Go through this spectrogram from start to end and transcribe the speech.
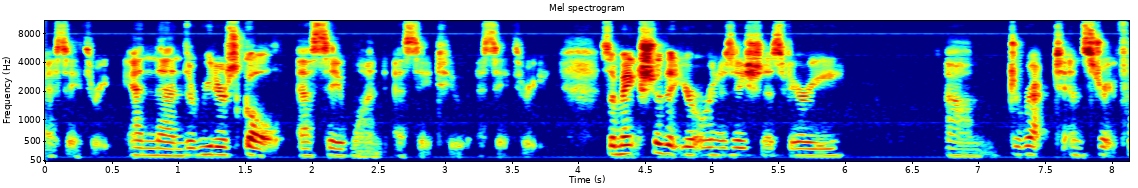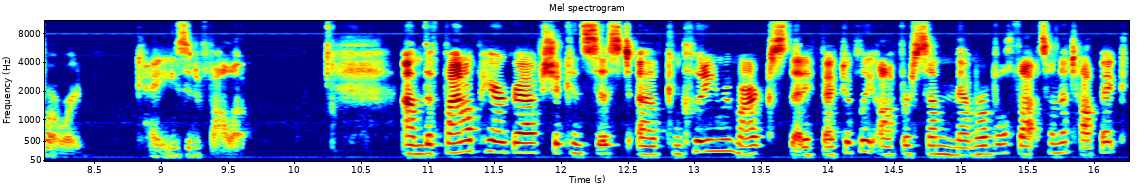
essay three, and then the reader's goal, essay one, essay two, essay three. So make sure that your organization is very um, direct and straightforward, okay, easy to follow. Um, the final paragraph should consist of concluding remarks that effectively offer some memorable thoughts on the topic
